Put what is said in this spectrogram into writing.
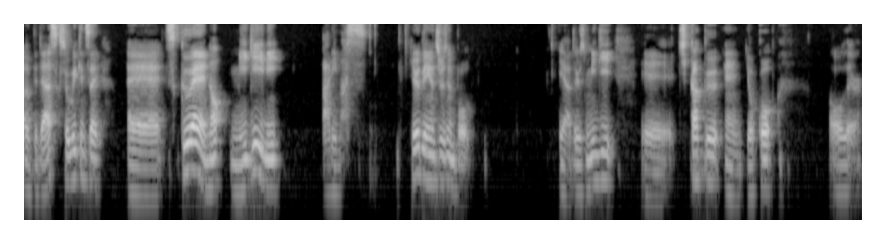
of the desk. So we can say えー、机の右にあります。Here are the answers in bold. Yeah, there's 右、えー、近く and 横 all there.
